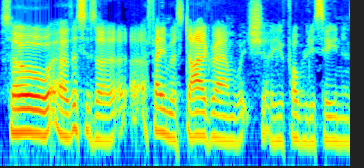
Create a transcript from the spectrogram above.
So uh, this is a, a, famous diagram which uh, you've probably seen in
